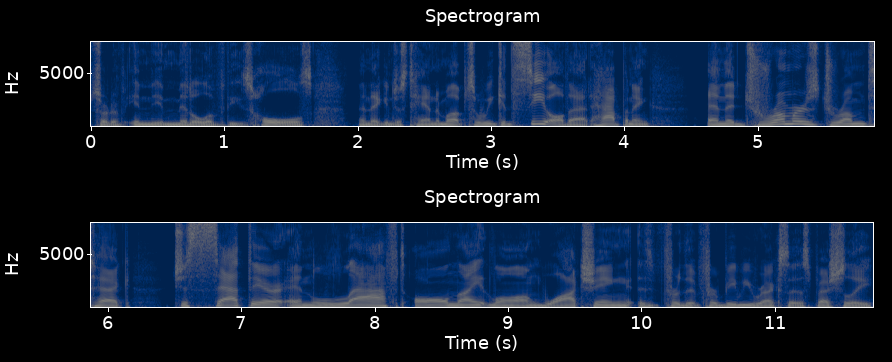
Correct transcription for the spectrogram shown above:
sort of in the middle of these holes, and they can just hand them up. So we could see all that happening. And the drummer's drum tech just sat there and laughed all night long watching for the for Bebe Rexha especially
